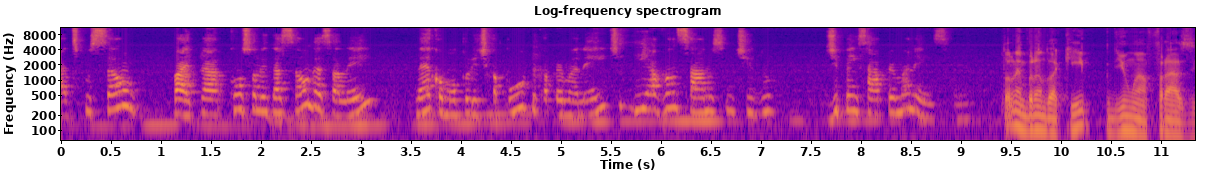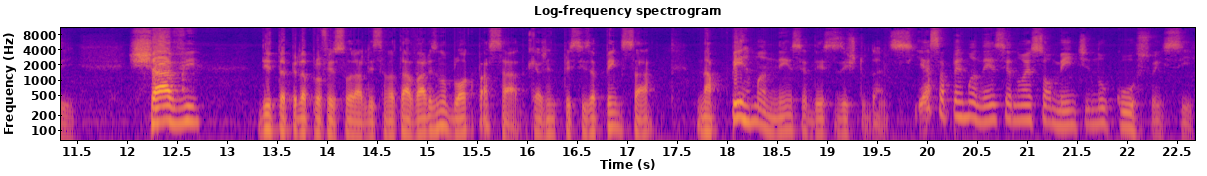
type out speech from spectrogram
a discussão vai para a consolidação dessa lei, né, como uma política pública permanente e avançar no sentido de pensar a permanência. Estou né? lembrando aqui de uma frase chave dita pela professora Alessandra Tavares no bloco passado, que a gente precisa pensar na permanência desses estudantes. E essa permanência não é somente no curso em si,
